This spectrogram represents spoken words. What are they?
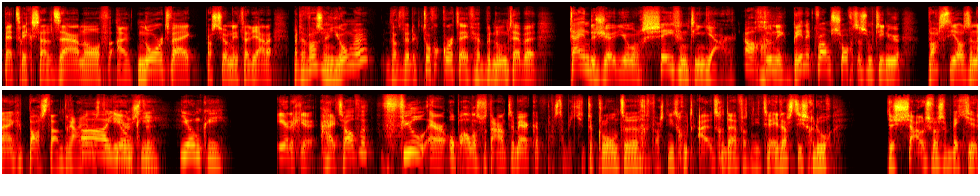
Patrick Salzano uit Noordwijk. Passion Italiana. Maar er was een jongen, dat wil ik toch kort even benoemd hebben. Tijn de Jeu, die jongen was 17 jaar. Och. Toen ik binnenkwam, s ochtends om 10 uur, was hij al zijn eigen pasta aan het draaien. dat was Oh, eerste jonkie. Eerlijkheidshalve viel er op alles wat aan te merken. Het was een beetje te klonterig, was niet goed uitgedaan, was niet elastisch genoeg. De saus was een beetje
